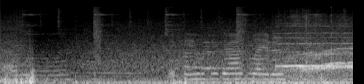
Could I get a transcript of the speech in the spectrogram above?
I will check in with you guys later.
